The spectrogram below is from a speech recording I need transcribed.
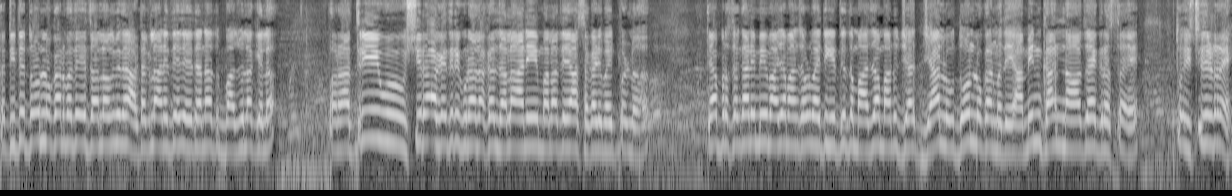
तर तिथे दोन लोकांमध्ये चाललं होतं मी त्यांना अटकलं आणि ते त्यांना बाजूला केलं. पण रात्री उशिरा काहीतरी गुन्हा दाखल झाला आणि मला ते आज सकाळी माहीत पडलं. त्या प्रसंगाने मी माझ्या माणसाकडून माहिती घेतली तर माझा माणूस ज्या ज्या लो दोन लोकांमध्ये अमीन खान नावाचा एक ग्रस्त आहे तो हिस्ट्री आहे.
